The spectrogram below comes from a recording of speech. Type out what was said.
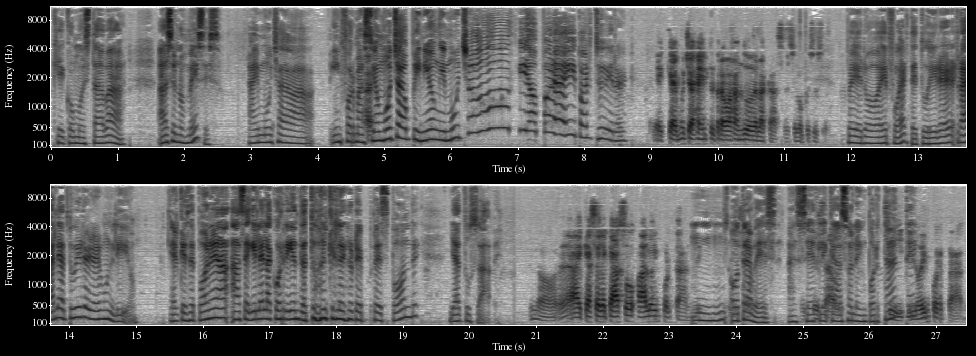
que como estaba hace unos meses. Hay mucha información, ah. mucha opinión y mucho odio por ahí por Twitter. Es que hay mucha gente trabajando de la casa, eso es lo que sucede. Pero es fuerte, Twitter, traerle a Twitter es un lío. El que se pone a, a seguirle la corriente a todo el que le responde, ya tú sabes. No, hay que hacerle caso a lo importante. Otra vez, hacerle caso a lo importante. Sí, lo importante.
